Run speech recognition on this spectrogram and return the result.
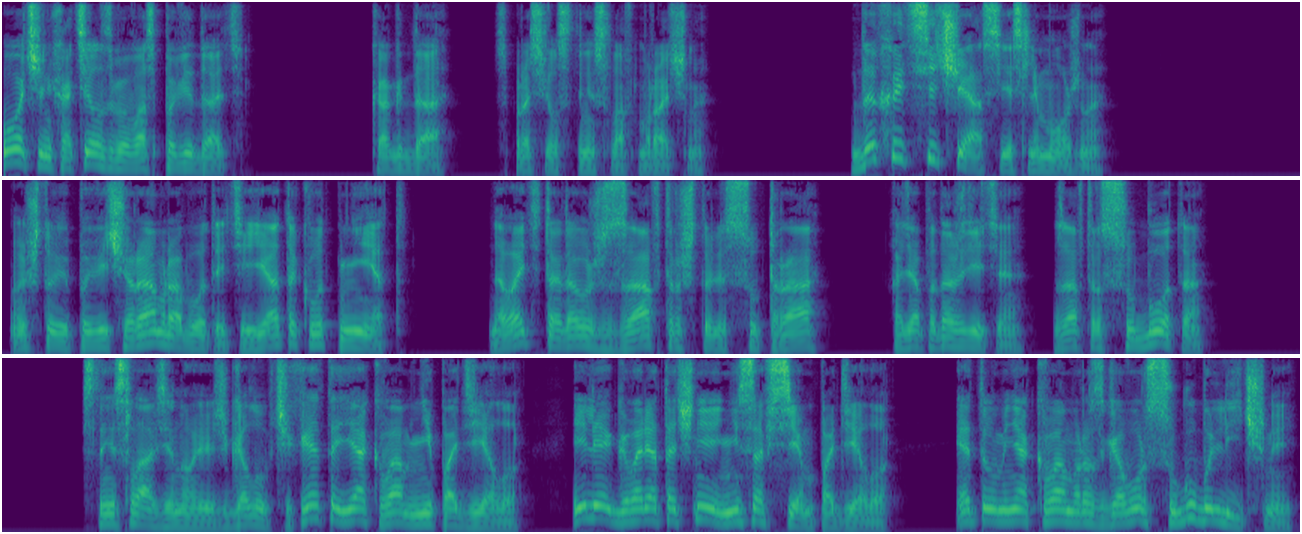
«Очень хотелось бы вас повидать». «Когда?» — спросил Станислав мрачно. «Да хоть сейчас, если можно». «Вы что, и по вечерам работаете? Я так вот нет. Давайте тогда уж завтра, что ли, с утра». Хотя, подождите, завтра суббота. Станислав Зиновьевич, голубчик, это я к вам не по делу. Или, говоря точнее, не совсем по делу. Это у меня к вам разговор сугубо личный.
